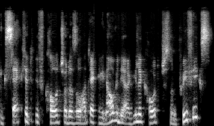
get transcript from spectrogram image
äh, Executive Coach oder so hat ja genau wie der agile Coach so ein Prefix.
